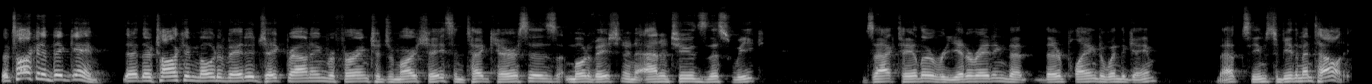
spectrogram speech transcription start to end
they're talking a big game. They're, they're talking motivated. Jake Browning referring to Ja'Marr Chase and Ted Karras's motivation and attitudes this week. Zac Taylor reiterating that they're playing to win the game. That seems to be the mentality.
